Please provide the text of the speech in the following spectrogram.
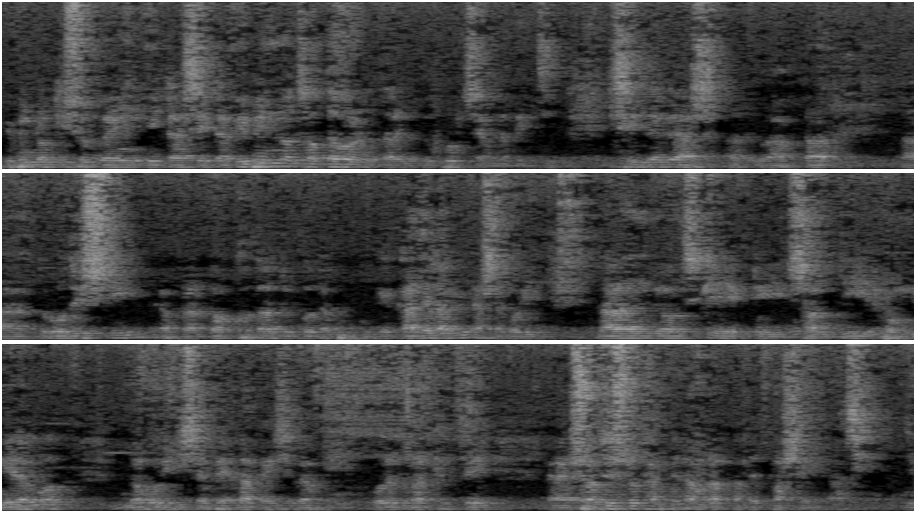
বিভিন্ন কিশোর বাহিনী, এটা, সেটা, বিভিন্ন ছদ্মাবরণে তারা কিন্তু ঘুরছে, আমরা দেখছি। সেই জায়গায় আপনার দূরদৃষ্টি আপনার দক্ষতা যোগ্যতাকে কাজে লাগিয়ে আশা করি নারায়ণগঞ্জকে একটি শান্তি এবং নিরাপদ নগরী হিসেবে এলাকা হিসেবে আপনি গড়ে তোলার ক্ষেত্রে সচেষ্ট থাকবেন। আমরা আপনাদের পাশে আছি। জি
